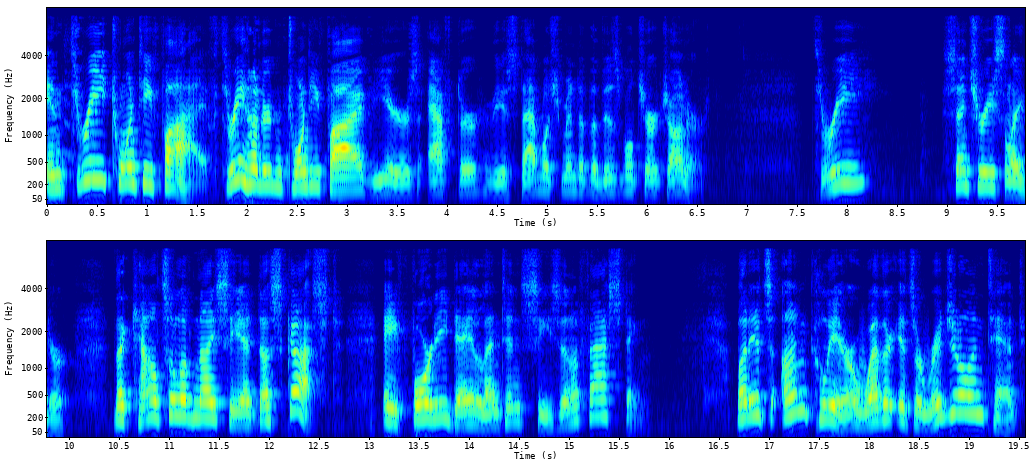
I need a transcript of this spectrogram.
In 325, 325 years after the establishment of the visible church on earth, three centuries later, the Council of Nicaea discussed a 40-day Lenten season of fasting. But it's unclear whether its original intent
